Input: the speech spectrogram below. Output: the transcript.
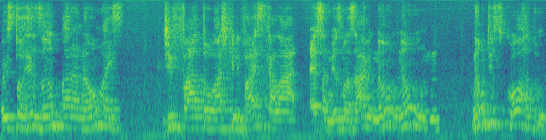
eu estou rezando para não, mas de fato eu acho que ele vai escalar essa mesma zaga. Não, não, não discordo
